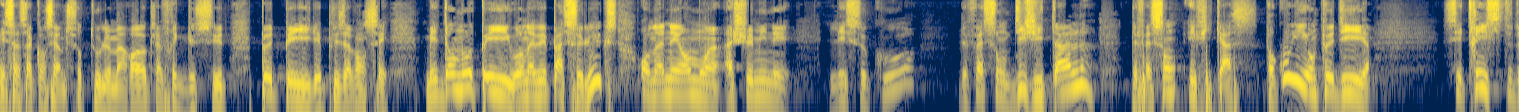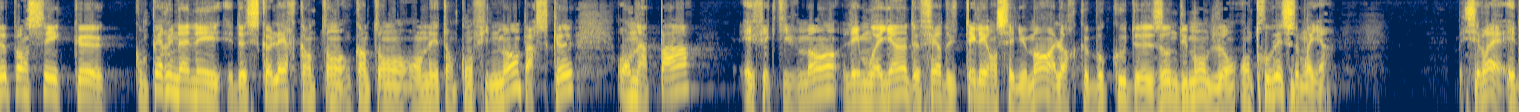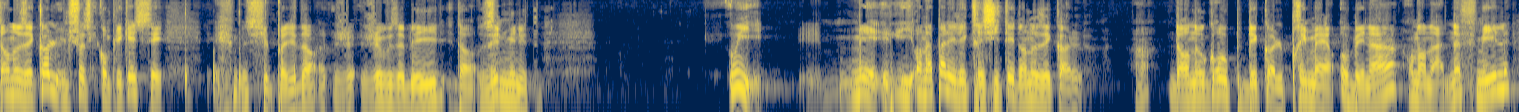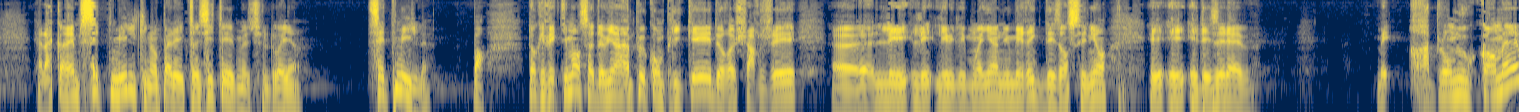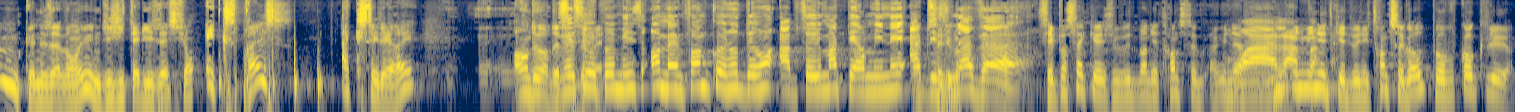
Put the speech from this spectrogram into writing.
mais ça, ça concerne surtout le Maroc, l'Afrique du Sud, peu de pays les plus avancés. Mais dans nos pays où on n'avait pas ce luxe, on a néanmoins acheminé les secours de façon digitale, de façon efficace. Donc oui, on peut dire, c'est triste de penser que qu'on perd une année de scolaire quand on, est en confinement parce que on n'a pas effectivement les moyens de faire du téléenseignement alors que beaucoup de zones du monde ont trouvé ce moyen. C'est vrai. Et dans nos écoles, une chose qui est compliquée, c'est, Monsieur le Président, je, vous obéis dans une minute. Oui, mais on n'a pas l'électricité dans nos écoles. Hein. Dans nos groupes d'écoles primaires au Bénin, on en a 9000, il y en a quand même 7000 qui n'ont pas l'électricité, monsieur le doyen. 7000. Bon, donc effectivement, ça devient un peu compliqué de recharger euh, les, moyens numériques des enseignants et des élèves. Mais rappelons-nous quand même que nous avons eu une digitalisation express, accélérée, en dehors de Monsieur ce domaine. Monsieur le Premier ministre, on m'informe que nous devons absolument terminer à 19 heures. C'est pour ça que je vais vous demander 30 secondes, une, une, minute qui est devenue 30 secondes pour vous conclure.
